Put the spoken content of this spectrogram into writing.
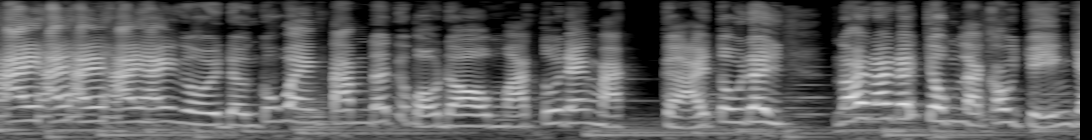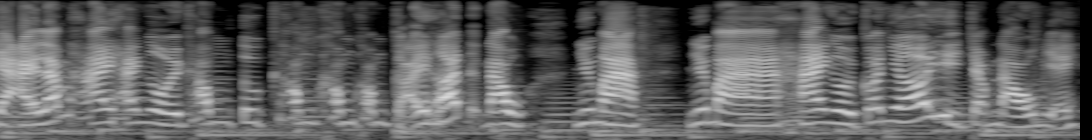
hai hai hai hai hai người đừng có quan tâm đến cái bộ đồ mà tôi đang mặc. Kệ tôi đi. Nói nói nói chung là câu chuyện dài lắm. Hai hai người không tôi không không không kể hết được đâu. Nhưng mà nhưng mà hai người có nhớ gì trong đầu không vậy?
